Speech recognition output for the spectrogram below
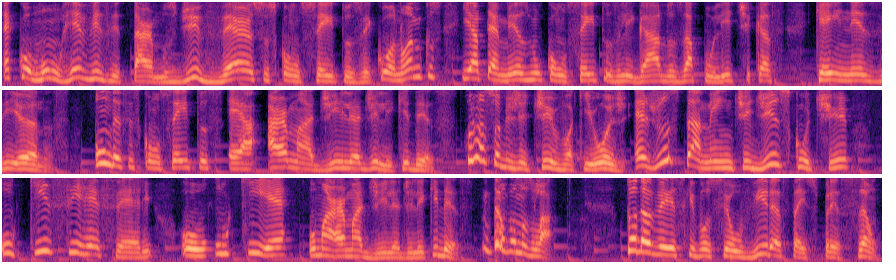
é comum revisitarmos diversos conceitos econômicos e até mesmo conceitos ligados a políticas keynesianas. Um desses conceitos é a armadilha de liquidez. O nosso objetivo aqui hoje é justamente discutir o que se refere ou o que é uma armadilha de liquidez. Então vamos lá. Toda vez que você ouvir esta expressão,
